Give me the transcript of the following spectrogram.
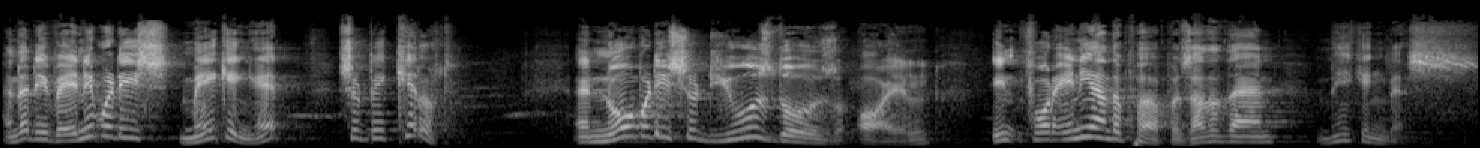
And that if anybody is making it, should be killed. And nobody should use those oil in, for any other purpose other than making this.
